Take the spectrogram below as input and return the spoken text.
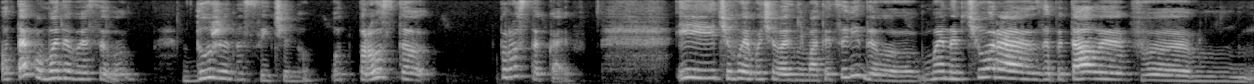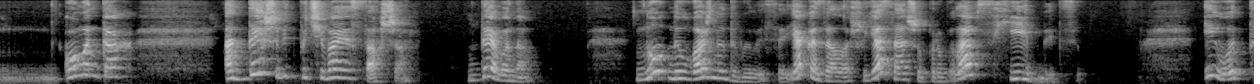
От у мене весело, дуже насичено, от просто, просто кайф. І чого я почала знімати це відео? Мене вчора запитали в коментах, а де ж відпочиває Саша? Де вона? Ну, неуважно дивилися. Я казала, що я Сашу провела в східницю. І от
